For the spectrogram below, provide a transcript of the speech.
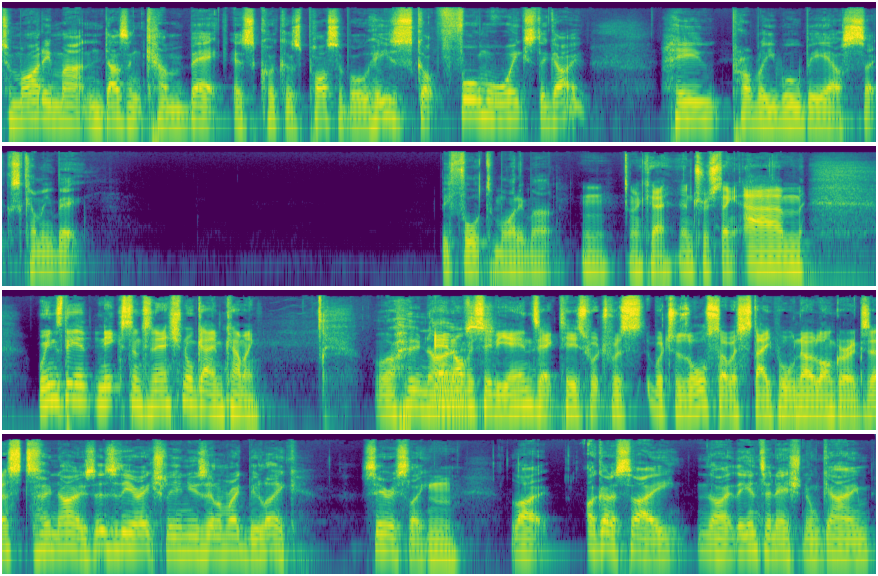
Te Maire Martin doesn't come back as quick as possible, he's got four more weeks to go. He probably will be our sixth coming back before Te Maire Martin. Mm, okay, interesting. Um, when's the next international game coming? Well, who knows? And obviously the Anzac Test, which was which was also a staple, no longer exists. who knows? Is there actually a New Zealand Rugby League? Seriously, Hmm. like I got to say, like the international game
